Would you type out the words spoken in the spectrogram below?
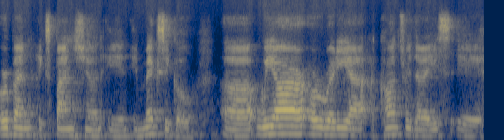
urban expansion in, in Mexico. Uh, we are already a, a country that is uh,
